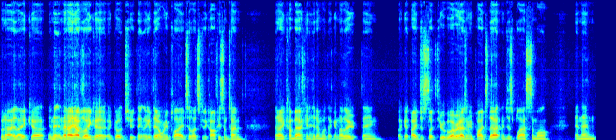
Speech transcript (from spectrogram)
but i like uh and then, and then i have like a, a go-to thing like if they don't reply to let's get a coffee sometime then i come back and hit them with like another thing like i just look through whoever hasn't replied to that and just blast them all and then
